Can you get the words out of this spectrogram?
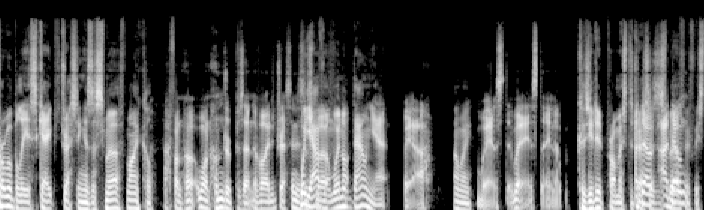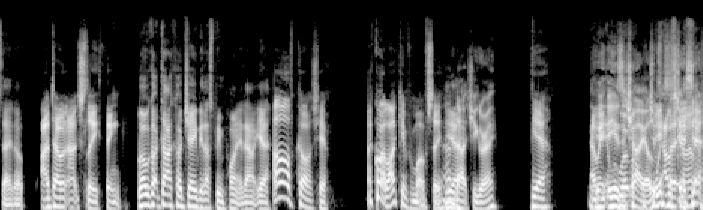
probably escaped dressing as a Smurf, Michael. I've one hundred percent avoided dressing as Well, a you Smurf. haven't. We're not down yet, We are. are we? We ain't, st- we ain't staying up. Because you did promise to dress as a Smurf if we stayed up. I don't actually think. Well, we've got Darko Gyabi. That's been pointed out. Yeah. Oh, of course, yeah. I quite like him from what I've seen. and Yeah. Archie Gray. Yeah, Are we- he is a we're- child. we- but- gonna say,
